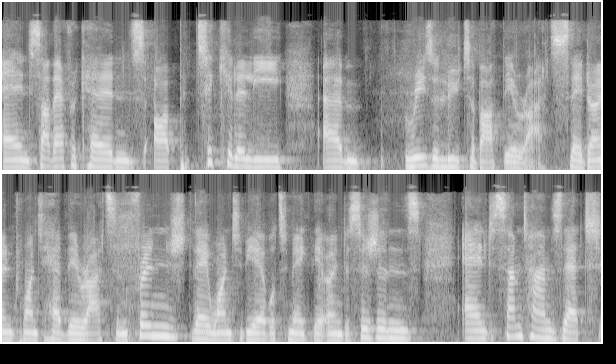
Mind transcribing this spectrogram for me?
and South Africans are particularly um, resolute about their rights. They don't want to have their rights infringed. They want to be able to make their own decisions. And sometimes that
